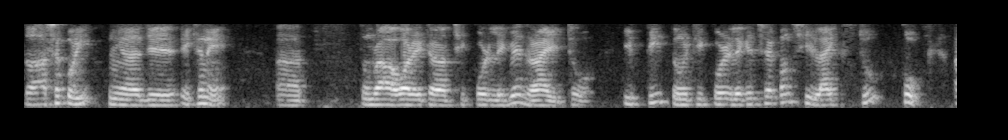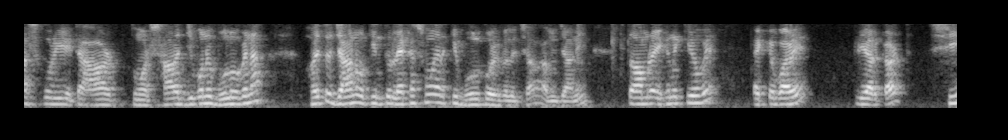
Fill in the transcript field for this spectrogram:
তো আশা করি যে এখানে তোমরা আবার এটা ঠিক করে লিখবে রাইট ও ইপ্তি, তুমি ঠিক করে লিখেছো এখন শি লাইকস টু কুক আশা করি এটা আর তোমার সারা জীবনে ভুল হবে না। হয়তো জানো, কিন্তু লেখার সময় আর কি ভুল করে ফেলেছ, আমি জানি। তো আমরা এখানে কি হবে? একেবারে clear cut she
